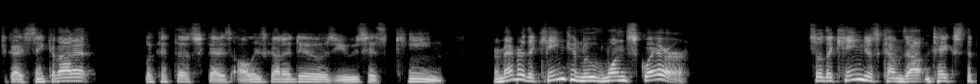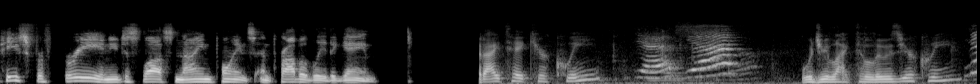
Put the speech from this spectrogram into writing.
Did you guys think about it? Look at this, guys. All he's got to do is use his king. Remember, the king can move one square. So the king just comes out and takes the piece for free, and you just lost nine points and probably the game. Could I take your queen? Yes. Yes. Would you like to lose your queen? No.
